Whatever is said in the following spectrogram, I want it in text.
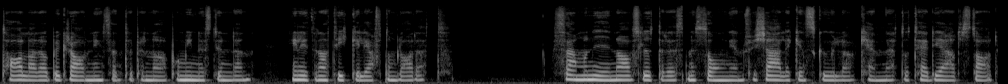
talare och begravningsentreprenör på minnesstunden, enligt en artikel i Aftonbladet. Ceremonin avslutades med sången För kärlekens skull av Kenneth och Ted Gärdestad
